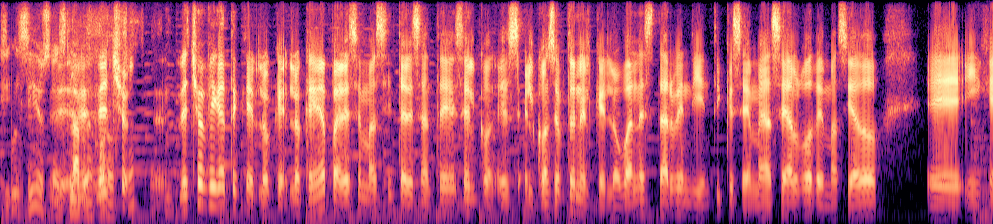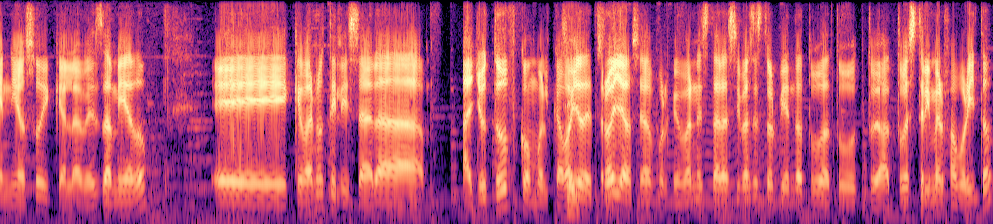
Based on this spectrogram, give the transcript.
Y, sí, o sea, es la de, mejor de hecho, opción. de hecho, fíjate que lo que lo que a mí me parece más interesante es el, es el concepto en el que lo van a estar vendiendo y que se me hace algo demasiado eh, ingenioso y que a la vez da miedo. Eh, que van a utilizar a a YouTube como el caballo sí, de Troya, o sea, porque van a estar así, vas a estar viendo a tu, a tu, a tu streamer favorito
